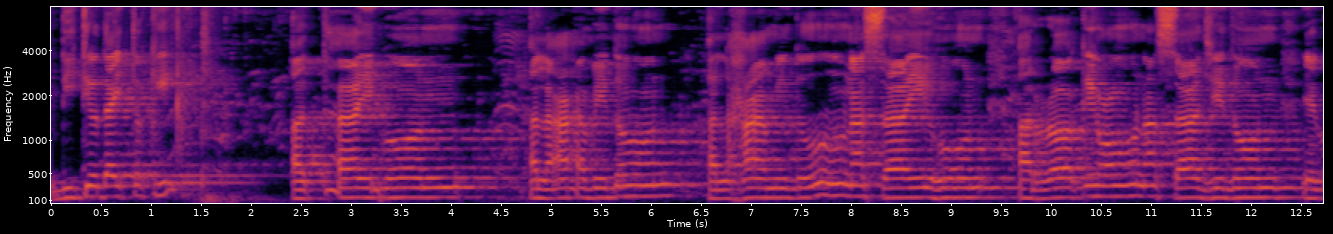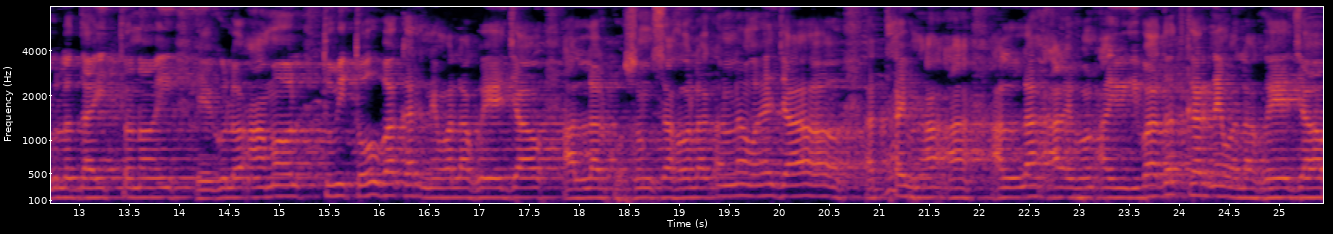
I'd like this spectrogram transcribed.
দ্বিতীয় দায়িত্ব কি? আতাইবন আল আবিদুন আল হামিদুন আসাইহুন আর রকিউন আসাজিদুন এগুলো দায়িত্ব নয়, এগুলো আমল। তুমি তৌবা নেওয়ালা হয়ে যাও, আল্লাহর প্রশংসা হলা হয়ে যাও। আর তাই আল্লাহ এবং ইবাদত করনেওয়ালা হয়ে যাও,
